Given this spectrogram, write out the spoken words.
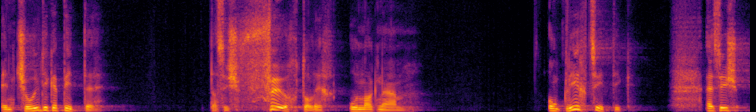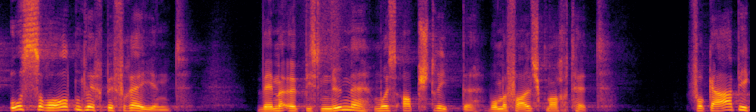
Entschuldige bitte. Das ist fürchterlich unangenehm. Und gleichzeitig, es ist außerordentlich befreiend, wenn man etwas nicht mehr muss abstreiten muss, was man falsch gemacht hat. Vergebung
